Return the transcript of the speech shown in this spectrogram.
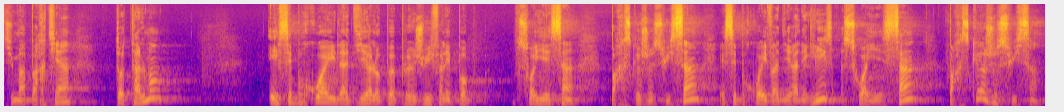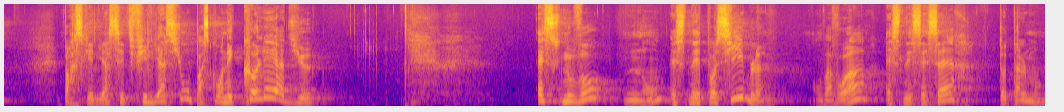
Tu m'appartiens totalement. Et c'est pourquoi il a dit au peuple juif à l'époque, soyez saints parce que je suis saint, et c'est pourquoi il va dire à l'Église, soyez saints parce que je suis saint. Parce qu'il y a cette filiation, parce qu'on est collé à Dieu. Est-ce nouveau? Non. Est-ce n'est possible? On va voir. Est-ce nécessaire? Totalement.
